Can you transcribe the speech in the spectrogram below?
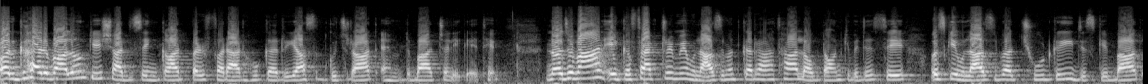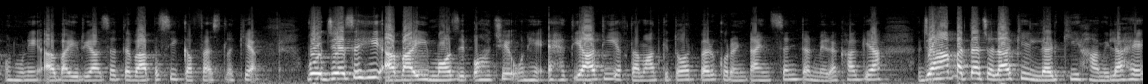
और घर वालों के शादी से इनकार पर फरार होकर रियासत गुजरात, अहमदाबाद चले गए थे। नौजवान एक फैक्ट्री में मुलाजिमत कर रहा था। लॉकडाउन की वजह से उसकी मुलाजिमत छूट गई, जिसके बाद उन्होंने आबाई रियासत वापसी का फैसला किया। वो जैसे ही आबाई मौजे पहुँचे, उन्हें एहतियाती इकदाम के तौर पर क्वारंटाइन सेंटर में रखा गया, जहाँ पता चला कि लड़की हामिला है।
